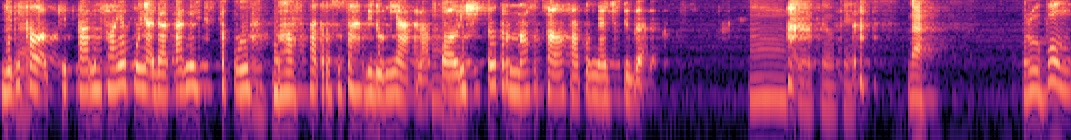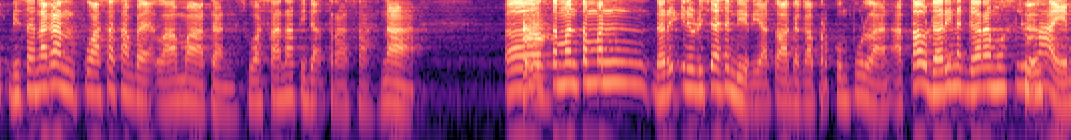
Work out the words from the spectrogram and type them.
Jadi nah. kalau kita misalnya punya data nih 10 bahasa tersusah di dunia, nah hmm. Polish itu termasuk salah satunya juga. Hmm, oke oke oke. Nah, berhubung di sana kan puasa sampai lama dan suasana tidak terasa. Nah, uh, teman-teman dari Indonesia sendiri atau adakah perkumpulan atau dari negara Muslim hmm. lain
